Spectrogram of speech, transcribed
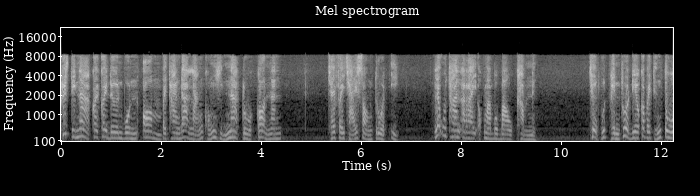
คริสติน่าค่อยๆเดินวนอ้อมไปทางด้านหลังของหินน่ากลัวก้อนนั้น ใช้ไฟฉายส่องตรวจอีก และอุทานอะไรออกมาเบาๆคำหนึ่ง เชิดวุฒเพ่นพรวดเดียวก็ไปถึงตัว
